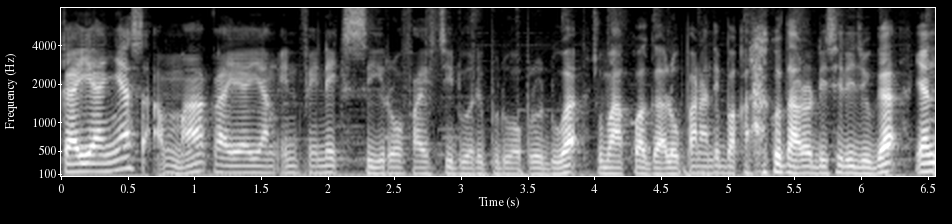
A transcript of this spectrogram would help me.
kayaknya sama kayak yang Infinix Zero 5G 2022 cuma aku agak lupa nanti bakal aku taruh di sini juga. Yang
